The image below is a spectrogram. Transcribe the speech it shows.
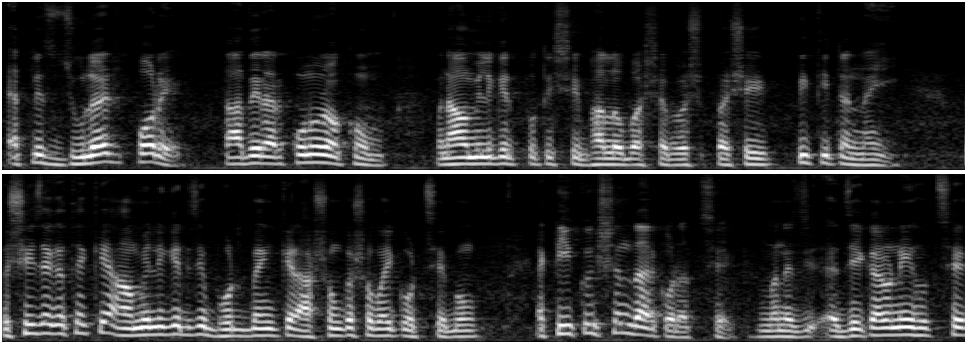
অ্যাটলিস্ট জুলাইয়ের পরে তাদের আর কোনো রকম মানে আওয়ামী লীগের প্রতি সেই ভালোবাসা বা- সেই প্রীতিটা নাই। তো সেই জায়গা থেকে আওয়ামী লীগের যে ভোট ব্যাংকের আশঙ্কা সবাই করছে এবং একটা ইকুয়েশন দাঁড় করাচ্ছে মানে যে- কারণেই হচ্ছে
